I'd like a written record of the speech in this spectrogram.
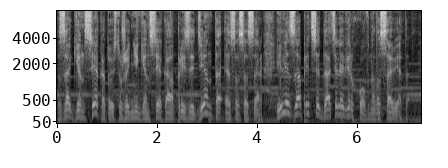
За генсека, то есть уже не генсека, а президента СССР, или за председателя Верховного Совета?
